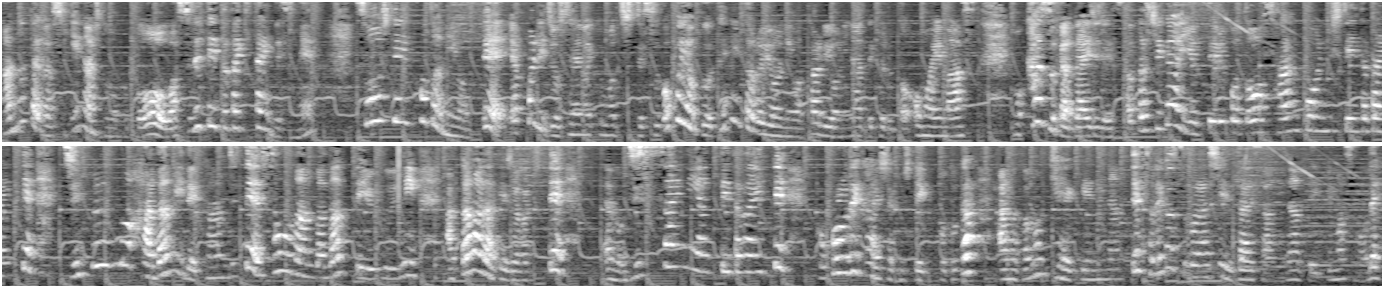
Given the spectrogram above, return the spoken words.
あなたが好きな人のことを忘れていただきたいんですね。そうしていくことによって、やっぱり女性の気持ち持ちってすごくよく手に取るようにわかるようになってくると思います。もう数が大事です。私が言っていることを参考にしていただいて、自分の肌身で感じて、そうなんだなっていう風に頭だけじゃなくて、あの、実際にやっていただいて、心で解釈していくことがあなたの経験になって、それが素晴らしい財産になっていきますので、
